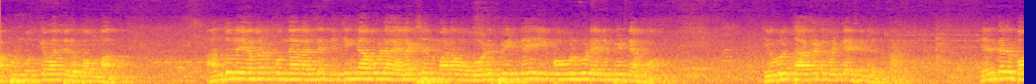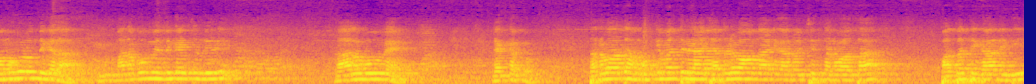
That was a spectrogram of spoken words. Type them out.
అప్పుడు ముఖ్యమంత్రి బొమ్మ. అందులో ఏమనుకున్నారంటే నిజంగా కూడా ఎలక్షన్ మనం ఓడిపోయింటే ఈ భూములు కూడా వెళ్ళిపోయినామో ఇవి కూడా తాకట్టు పెట్టేసింది ఎందుకంటే బొమ్మ కూడా ఉంది కదా. మన భూమి ఎందుకైతుంది ఇది? నాలుగు భూమే లెక్కకు. తర్వాత ముఖ్యమంత్రి చంద్రబాబు నాయుడు గారు వచ్చిన తర్వాత పద్ధతి కాదు ఇది.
